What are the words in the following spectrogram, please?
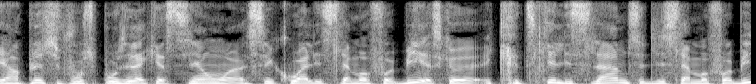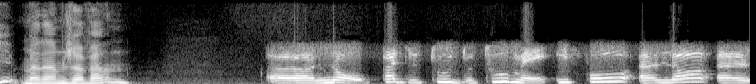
et en plus, il faut se poser la question, euh, c'est quoi l'islamophobie? Est-ce que critiquer l'islam, c'est de l'islamophobie, Madame Javan? Euh, non, pas du tout, du tout, mais il faut, euh, là, euh,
